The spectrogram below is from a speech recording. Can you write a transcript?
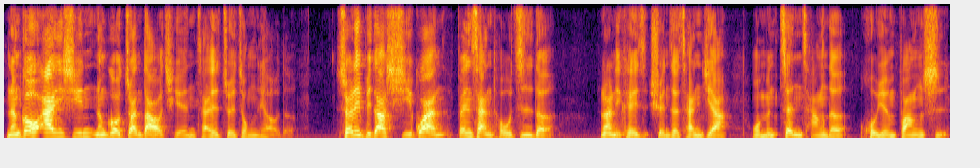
能够安心，能够赚到钱才是最重要的。所以你比较习惯分散投资的。那你可以选择参加我们正常的会员方式。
